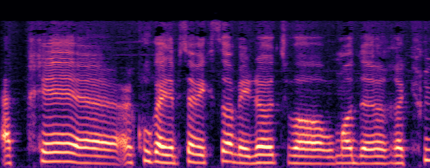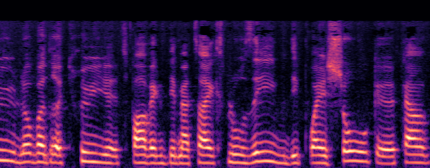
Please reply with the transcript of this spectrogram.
Après, euh, un coup, quand habitué avec ça, mais là, tu vas au mode recrue. Là, au mode recrue, tu pars avec des matières explosives ou des points chauds que quand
